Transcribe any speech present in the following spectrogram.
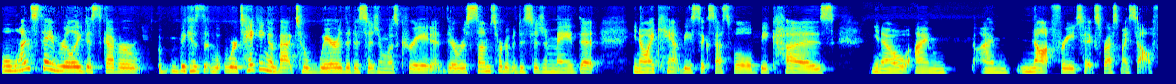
Well, once they really discover, because we're taking them back to where the decision was created, there was some sort of a decision made that, you know, I can't be successful because, you know, I'm i'm not free to express myself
